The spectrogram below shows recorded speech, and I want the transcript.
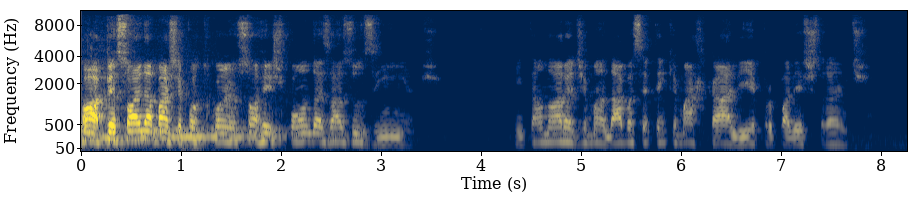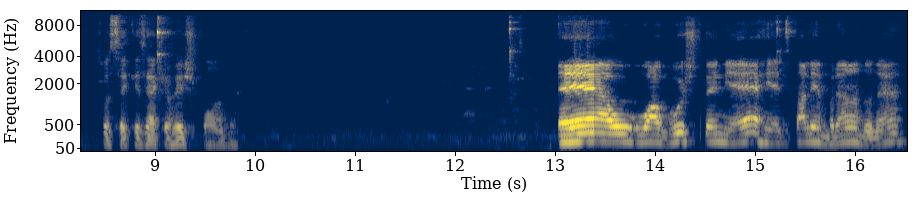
Ó, pessoal da Baixa.com, eu só respondo as azulzinhas. Então, na hora de mandar, você tem que marcar ali para o palestrante, se você quiser que eu responda. É, o, Augusto MR, ele está lembrando, né?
